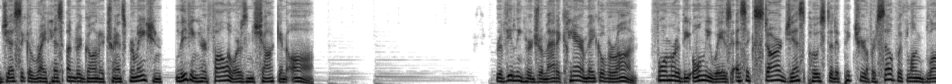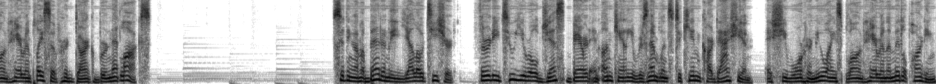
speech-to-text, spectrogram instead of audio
Jessica Wright has undergone a transformation, leaving her followers in shock and awe. Revealing her dramatic hair makeover on, former The Only Way Is Essex star Jess posted a picture of herself with long blonde hair in place of her dark brunette locks. Sitting on a bed in a yellow t-shirt, 32-year-old Jess bared an uncanny resemblance to Kim Kardashian, as she wore her new ice blonde hair in a middle parting,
